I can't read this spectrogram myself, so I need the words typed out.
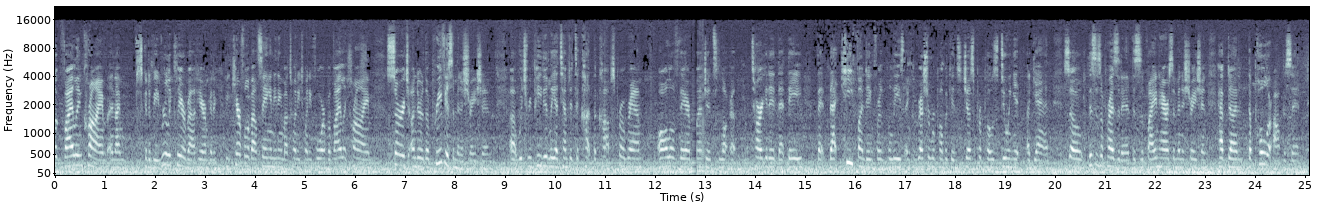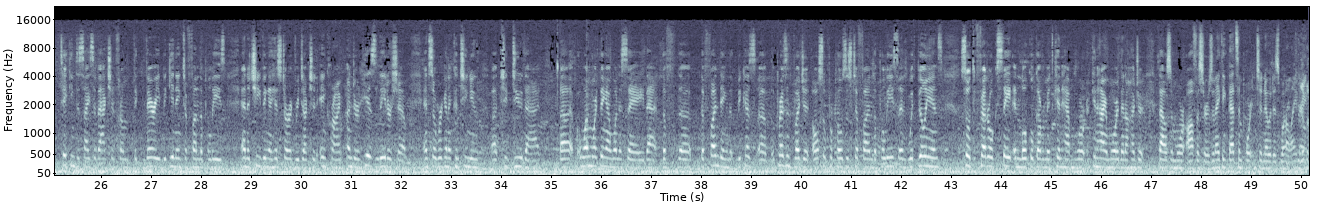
Look, violent crime, and I'm just going to be really clear about here. I'm going to be careful about saying anything about 2024, but violent crime surged under the previous administration, uh, which repeatedly attempted to cut the COPS program, all of their budgets uh, targeted that they that that key funding for the police, and congressional Republicans just proposed doing it again. So this is a president, this is a Biden-Harris administration have done the polar opposite, taking decisive action from the very beginning to fund the police and achieving a historic reduction in crime under his leadership. And so we're going to continue uh, to do that. Uh, one more thing I want to say that the the, the funding because uh, the president's budget also proposes to fund the police and with billions, so the federal, state, and local government can have more can hire more than hundred thousand more officers, and I think that's important to note as well. I think.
